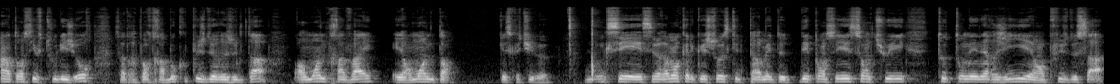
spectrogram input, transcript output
intensifs tous les jours, ça te rapportera beaucoup plus de résultats en moins de travail et en moins de temps. Qu'est-ce que tu veux? Donc c'est vraiment quelque chose qui te permet de dépenser sans tuer toute ton énergie et en plus de ça,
